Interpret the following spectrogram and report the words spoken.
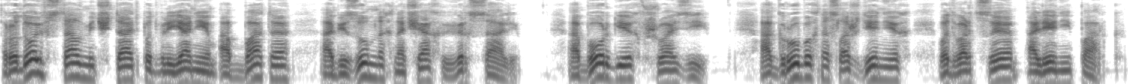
Рудольф стал мечтать под влиянием аббата о безумных ночах в Версале, о боргиях в Шуази, о грубых наслаждениях во дворце Оленей парк,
